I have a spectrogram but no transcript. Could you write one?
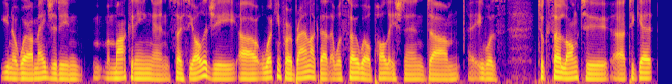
you know where I majored in marketing and sociology, uh, working for a brand like that that was so well polished and um, it was took so long to uh, to get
